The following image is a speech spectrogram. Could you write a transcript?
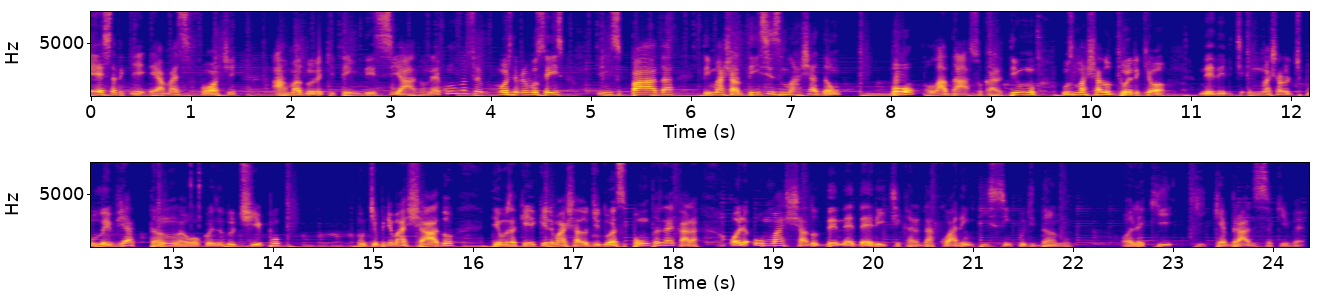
essa daqui é a mais forte armadura que tem desse Adam, né? Como você mostrei pra vocês, tem espada, tem machado, tem esses machadão boladaço, cara. Tem um, uns machados doidos aqui, ó. Netherite, um machado tipo Leviatã, ou coisa do tipo um tipo de machado. Temos aqui aquele machado de duas pontas, né, cara? Olha, o machado de Netherite, cara, dá 45 de dano. Olha que, que quebrado isso aqui, velho.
